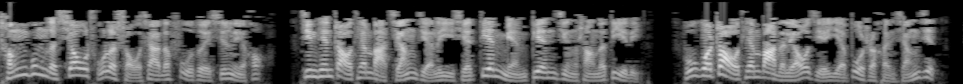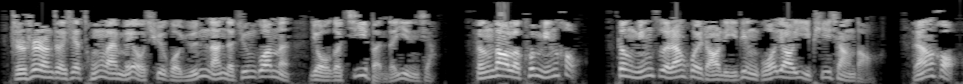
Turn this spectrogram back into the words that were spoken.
成功的消除了手下的负罪心理后，今天赵天霸讲解了一些滇缅边境上的地理。不过赵天霸的了解也不是很详尽。只是让这些从来没有去过云南的军官们有个基本的印象。等到了昆明后，邓明自然会找李定国要一批向导，然后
